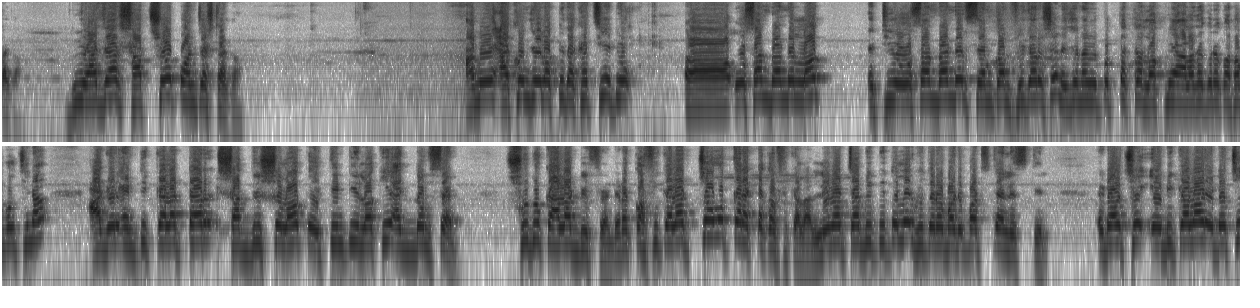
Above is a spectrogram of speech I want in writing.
টাকা। দুই হাজার সাতশো পঞ্চাশ টাকা। আমি এখন যে লকটি দেখাচ্ছি, এটি ওসান ব্র্যান্ডের লক এটি ওসান ব্র্যান্ডের সেম কনফিগারেশন এই জন্য আমি প্রত্যেকটা লক নিয়ে আলাদা করে কথা বলছি না। আগের অ্যান্টিক কালারটার সাদৃশ্য লক এই তিনটি লকই একদম সেম শুধু কালার ডিফারেন্ট এটা কফি কালার চমৎকার একটা কফি কালার লিভার চাবি, পিতলের ভিতরে বডি পার্ট স্টেনলেস স্টিল এটা হচ্ছে এবি কালার এটা হচ্ছে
